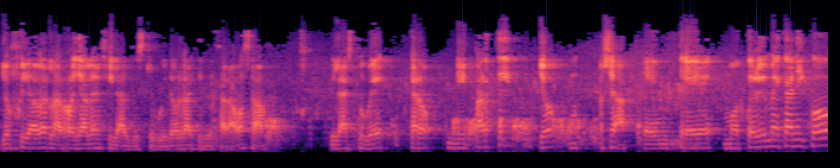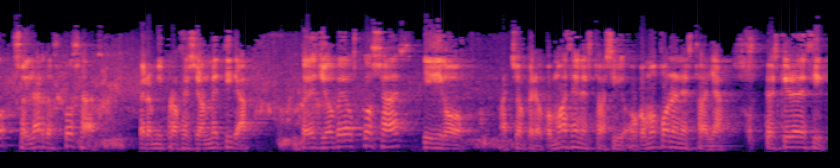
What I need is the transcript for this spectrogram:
yo fui a ver la Royal Enfield al distribuidor de aquí de Zaragoza y la estuve, claro, mi parte, yo, o sea, entre motero y mecánico soy las dos cosas, pero mi profesión me tira. Entonces yo veo cosas y digo, macho, pero ¿cómo hacen esto así? ¿O cómo ponen esto allá? Entonces quiero decir,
